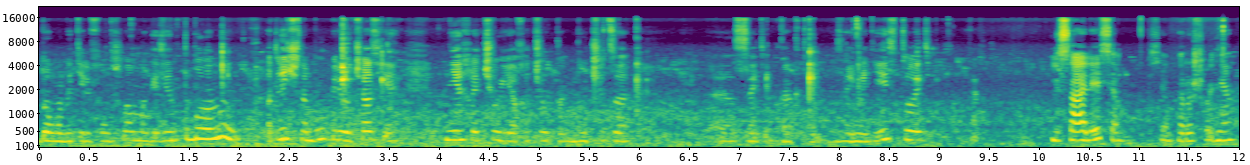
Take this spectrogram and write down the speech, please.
дома на телефон, шла в магазин. Это было, ну, отлично, был период. Сейчас я не хочу, я хочу как бы учиться э, с этим как-то взаимодействовать. Лиса Олеся. Всем хорошего дня.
